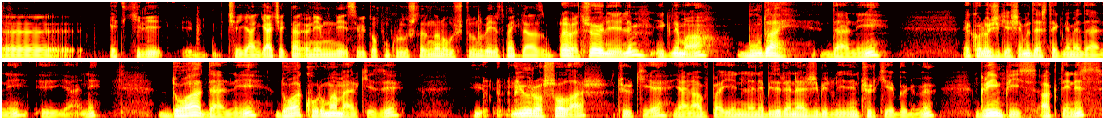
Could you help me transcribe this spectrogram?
e, etkili şey yani gerçekten önemli sivil toplum kuruluşlarından oluştuğunu belirtmek lazım. Evet söyleyelim iklim ağı Buğday Derneği Ekolojik Yaşamı Destekleme Derneği e, yani Doğa Derneği, Doğa Koruma Merkezi, Eurosolar Türkiye yani Avrupa Yenilenebilir Enerji Birliği'nin Türkiye bölümü, Greenpeace Akdeniz,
